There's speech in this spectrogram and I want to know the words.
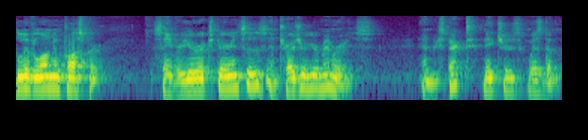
live long and prosper, savor your experiences and treasure your memories, and respect nature's wisdom.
